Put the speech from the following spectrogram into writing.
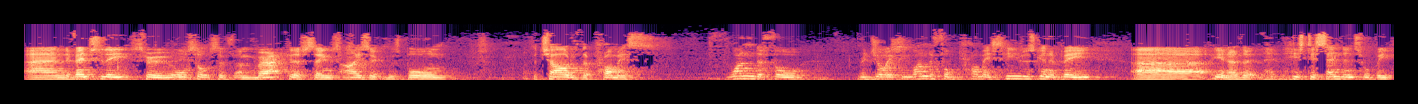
and eventually, through all sorts of miraculous things, Isaac was born, the child of the promise. Wonderful rejoicing, wonderful promise. He was going to be, uh, you know, that his descendants will be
